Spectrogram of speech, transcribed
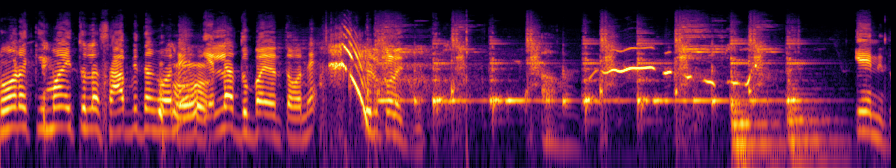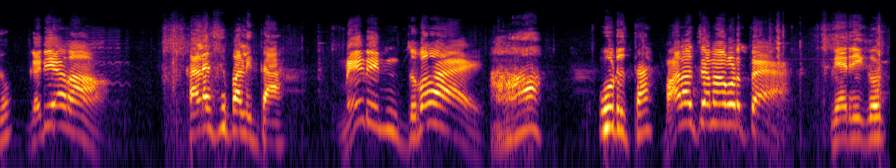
ನೋಡಕ್ ಹಿಮಾಯ್ತುಲ್ಲ ಸಾಬಿದ್ದಂಗವನೆ ಎಲ್ಲ ದುಬೈ ಅಂತವನೆ. ತಿಳ್ಕೊಳಿದ್ವಿ ಏನಿದು? ಗಡಿಯಾರ. ಕಳಸಿ ಪಾಳಿತ. ಮೇಡ್ ಇನ್ ದುಬಾಯ್ ಉಡುತ್ತಾ ಬಹಳ ಚೆನ್ನಾಗಿ ಬಿಡುತ್ತೆ ವೆರಿ ಗುಡ್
